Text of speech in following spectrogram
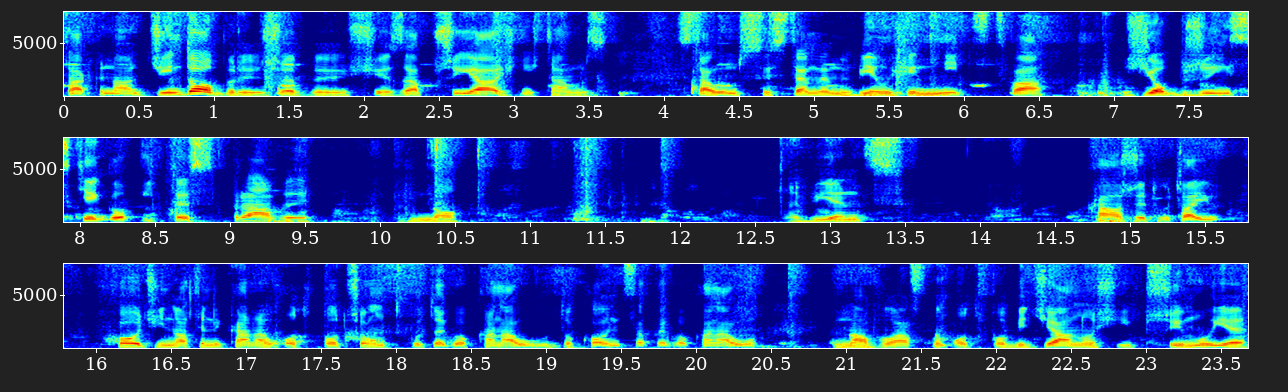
Tak na dzień dobry, żeby się zaprzyjaźnić tam z, z całym systemem więziennictwa ziobrzyńskiego i te sprawy. No. Więc każdy tutaj wchodzi na ten kanał od początku tego kanału do końca tego kanału na własną odpowiedzialność i przyjmuje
